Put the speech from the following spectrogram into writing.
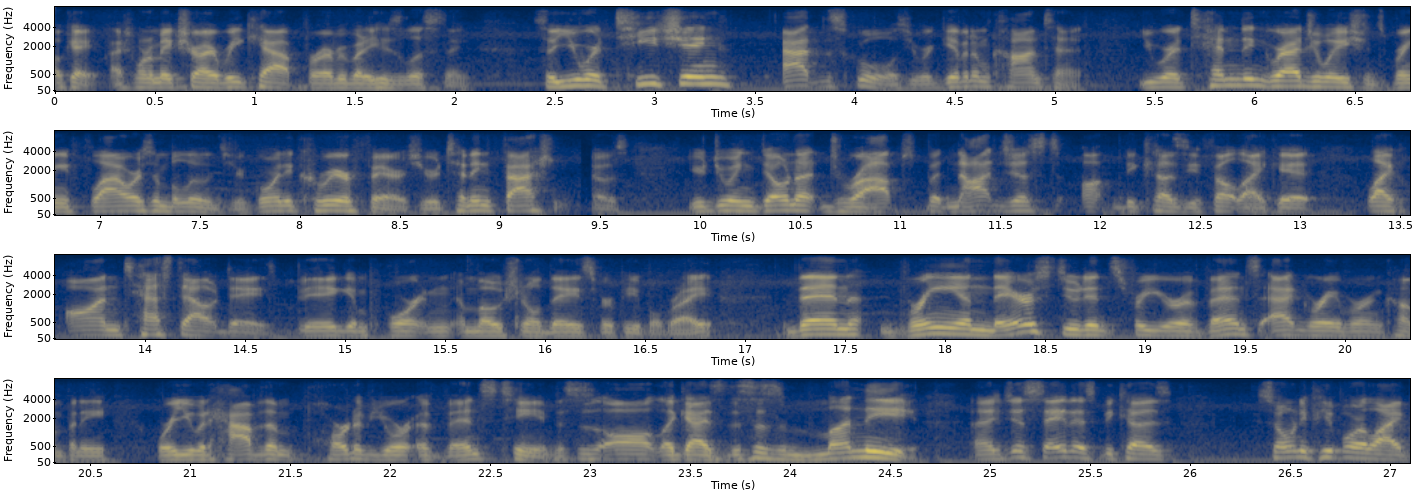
okay, I just want to make sure I recap for everybody who's listening. So you were teaching at the schools, you were giving them content, you were attending graduations, bringing flowers and balloons, you're going to career fairs, you're attending fashion shows, you're doing donut drops, but not just uh, because you felt like it, like on test out days, big, important, emotional days for people, right? then bringing in their students for your events at Graber and Company, where you would have them part of your events team. This is all like, guys, this is money. And I just say this because so many people are like,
